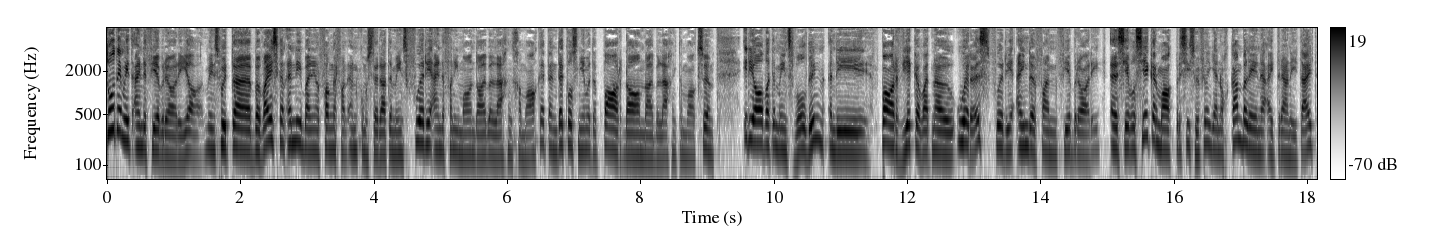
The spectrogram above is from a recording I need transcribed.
Tot en met einde Februarie. Ja, mens moet uh, bewys kan indien by die ontvanger van inkomste dat 'n mens voor die einde van die maand daai belegging gemaak het en dikwels neem dit 'n paar dae om daai belegging te maak. So, ideaal wat 'n mens wil doen in die paar weke wat nou oor is voor die einde van Februarie, is jy wil seker maak presies hoeveel jy nog kan belê in 'n uitreaniteit.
